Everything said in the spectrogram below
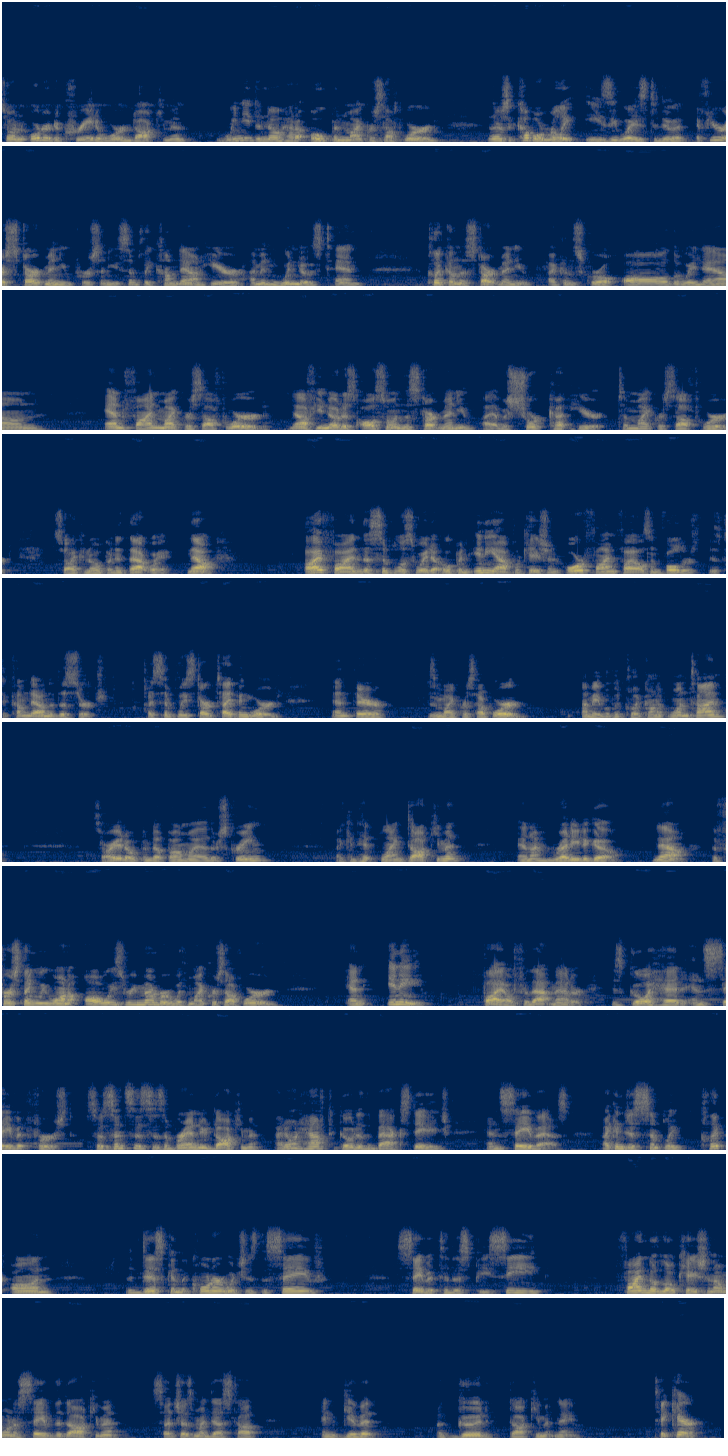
So in order to create a Word document, we need to know how to open Microsoft Word. And there's a couple really easy ways to do it. If you're a Start menu person, you simply come down here. I'm in Windows 10. Click on the Start menu. I can scroll all the way down and find Microsoft Word. Now, if you notice also in the Start menu, I have a shortcut here to Microsoft Word. So I can open it that way. Now, I find the simplest way to open any application or find files and folders is to come down to the search. I simply start typing Word, and there is Microsoft Word. I'm able to click on it one time. Sorry, it opened up on my other screen. I can hit blank document, and I'm ready to go. Now, the first thing we want to always remember with Microsoft Word, and any file for that matter, is go ahead and save it first. So since this is a brand new document, I don't have to go to the backstage and save as. I can just simply click on the disk in the corner, which is the save, save it to this PC, find the location I want to save the document, such as my desktop, and give it a good document name. Take care.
